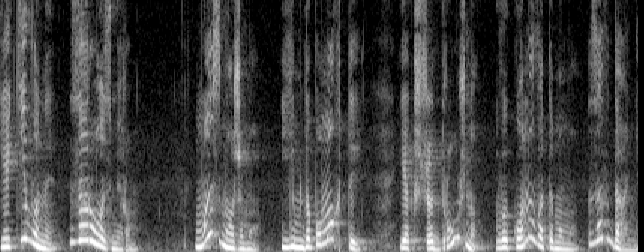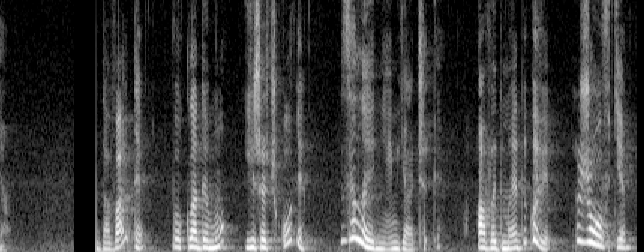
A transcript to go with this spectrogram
які вони за розміром. Ми зможемо їм допомогти, якщо дружно виконуватимемо завдання. Давайте покладемо їжачкові зелені м'ячики, а ведмедикові жовті.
